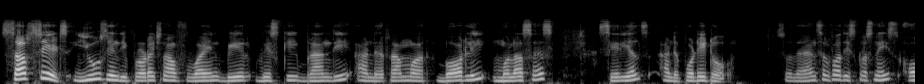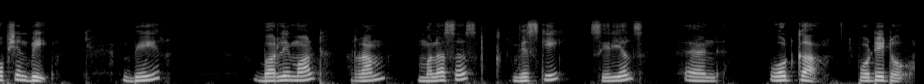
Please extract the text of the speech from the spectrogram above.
Substrates used in the production of wine, beer, whiskey, brandy and rum are barley, molasses, cereals and potato. So the answer for this question is option B. Beer, barley malt, rum, molasses, whiskey, cereals and vodka potato.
